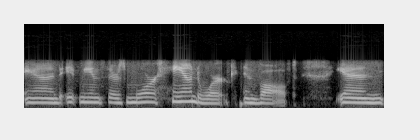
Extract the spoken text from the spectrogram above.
and it means there's more handwork involved in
